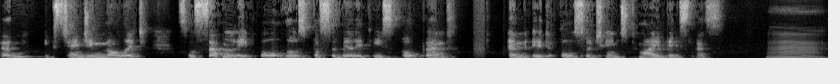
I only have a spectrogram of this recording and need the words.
and exchanging knowledge. So suddenly all those possibilities opened and it also changed my business. Mm.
